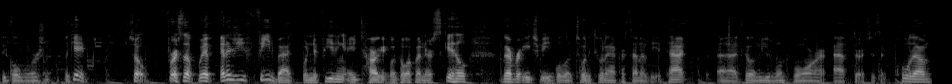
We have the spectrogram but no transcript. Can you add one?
the global version of the game. So, first up, we have energy feedback. When defeating a target with a weapon or skill, whoever HP equal to 22.5% of the attack, uh, kill them use once more after it's just a cooldown.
